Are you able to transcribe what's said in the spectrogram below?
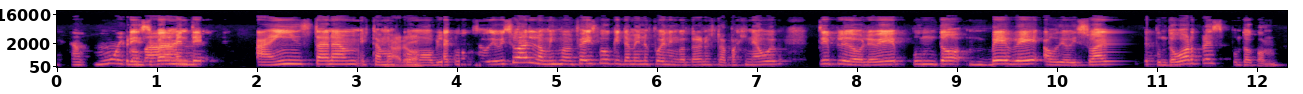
Está muy copada. Principalmente a Instagram, estamos Claro. como Blackbox Audiovisual, lo mismo en Facebook y también nos pueden encontrar en nuestra página web www.bbaudiovisual.wordpress.com.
